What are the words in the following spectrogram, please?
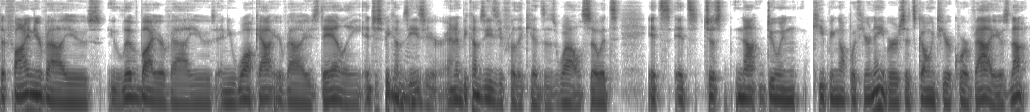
define your values, you live by your values, and you walk out your values daily, it just becomes easier, and it becomes easier for the kids as well. So it's it's it's just not doing keeping up with your neighbors. It's going to your core values. Not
